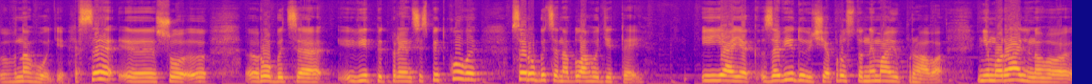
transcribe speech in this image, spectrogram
в нагоді. Все, е, що е, робиться від підприємців з Підкови, все робиться на благо дітей. І я, як завідуюча, просто не маю права ні морального,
